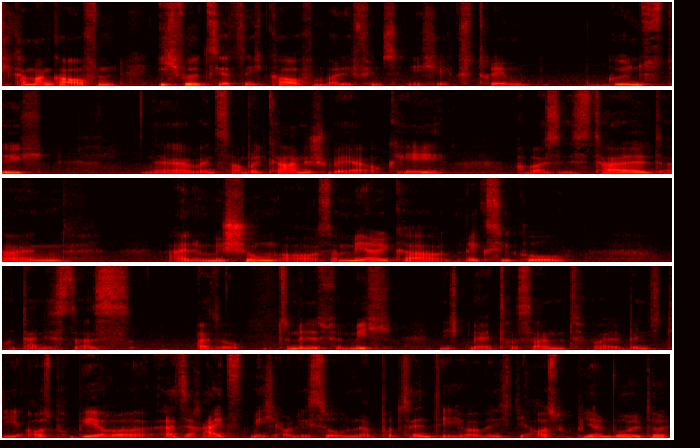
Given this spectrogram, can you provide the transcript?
die kann man kaufen. Ich würde es jetzt nicht kaufen, weil ich finde sie nicht extrem günstig. Wenn es amerikanisch wäre, okay. Aber es ist halt ein eine Mischung aus Amerika und Mexiko. Und dann ist das, also zumindest für mich, nicht mehr interessant, weil wenn ich die ausprobiere, also reizt mich auch nicht so hundertprozentig, aber wenn ich die ausprobieren wollte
